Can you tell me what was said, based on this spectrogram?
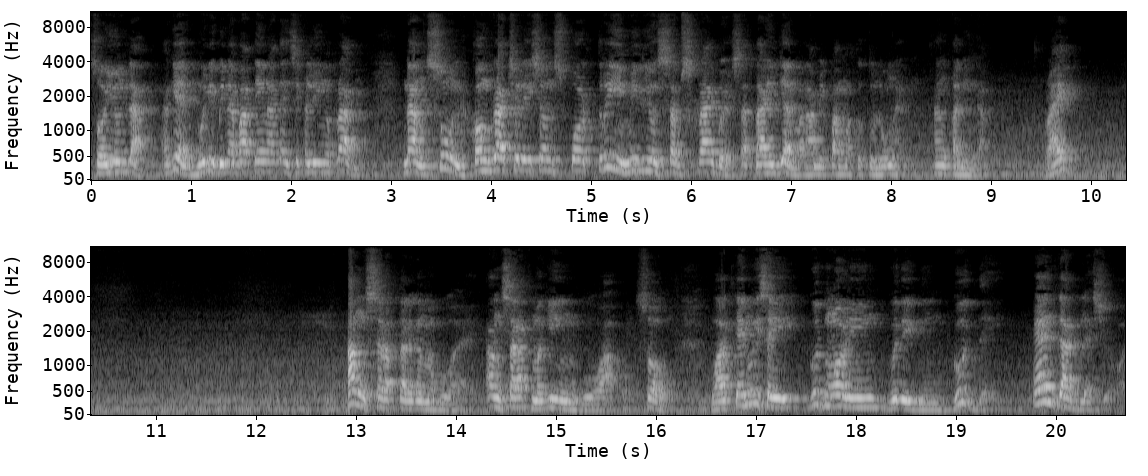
So, yun lang. Again, muli, binabati natin si Kalinga Prab ng soon. Congratulations for 3 million subscribers. At dahil dyan, marami pang matutulungan ang Kalinga. Right? Ang sarap talaga mabuhay. Ang sarap maging guwapo. So, what can we say? Good morning, good evening, good day. And God bless you all.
